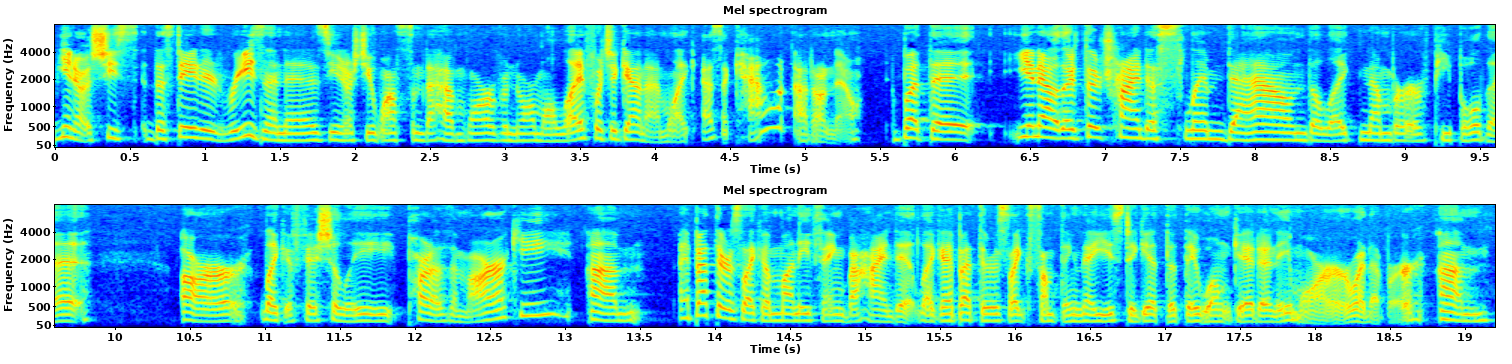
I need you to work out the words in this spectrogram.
you know she's the stated reason is you know she wants them to have more of a normal life, which again I'm like as a count I don't know, but the you know they're they're trying to slim down the like number of people that are like officially part of the monarchy. Um, I bet there's like a money thing behind it. Like I bet there's like something they used to get that they won't get anymore or whatever. Um,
